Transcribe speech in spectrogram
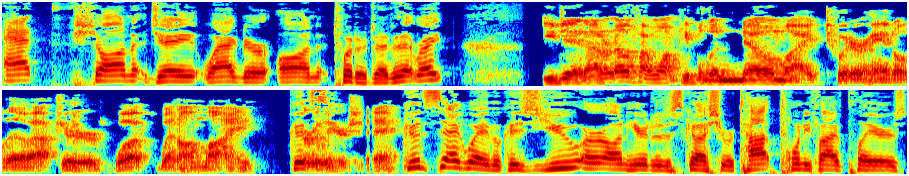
at Sean J. Wagner on Twitter. Did I do that right? You did. I don't know if I want people to know my Twitter handle though after what went online good earlier today. Good segue because you are on here to discuss your top 25 players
